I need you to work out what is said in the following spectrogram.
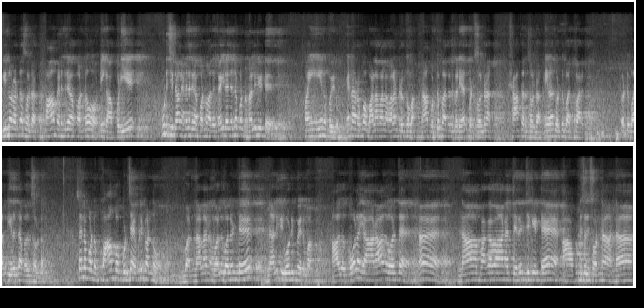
இன்னொரு இடத்த சொல்றார் பாம்பு என்ன தெரியா பண்ணும் நீங்க அப்படியே பிடிச்சிட்டாலும் என்ன தெரியா பண்ணும் அது கையில என்ன பண்ணும் நழுவிட்டு பையனு போயிடும். ஏன்னா ரொம்ப வள வள வளன்னு இருக்குமா? நான் தொட்டு பார்த்தது கிடையாது பட் சொல்றேன். சாஸ்திரம் சொல்றேன். நீ வேணா தொட்டு பார்த்து பாருங்க. தொட்டு பார்த்துட்டு இருந்தா பதில் சொல்றேன். சரி என்ன பண்ணும் பாம்பை பிடிச்சா எப்படி பண்ணும்? வ- நல்லா வலு வலுன்ட்டு நழுவி ஓடி போயிருமா அது போல யாராவது ஒருத்தன் "ஆ, நான் பகவானை தெரிஞ்சுக்கிட்டேன் அப்படின்னு சொல்லி சொன்னான்னா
